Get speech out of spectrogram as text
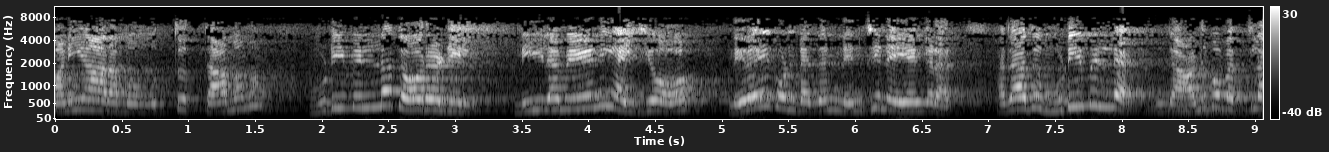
மணியாரமும் முத்து தாமமும் முடிவில்ல தோரடில். நீலமேனி ஐயோ நிறை கொண்டதன் நெஞ்சினையங்கிறார் அதாவது முடிவில்ல. இந்த அனுபவத்துல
